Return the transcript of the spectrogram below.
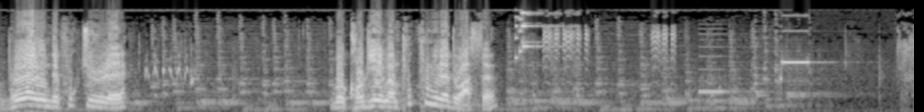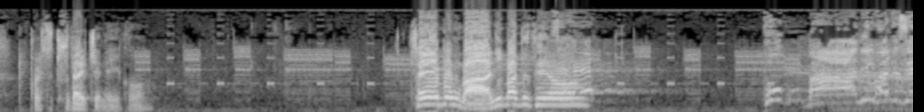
뭐 하는데 폭주를 해? 뭐 거기에만 폭풍이라도 왔어요? 벌써 두 달째네 이거 새해 복 많이 받으세요 복 많이 받으세요.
